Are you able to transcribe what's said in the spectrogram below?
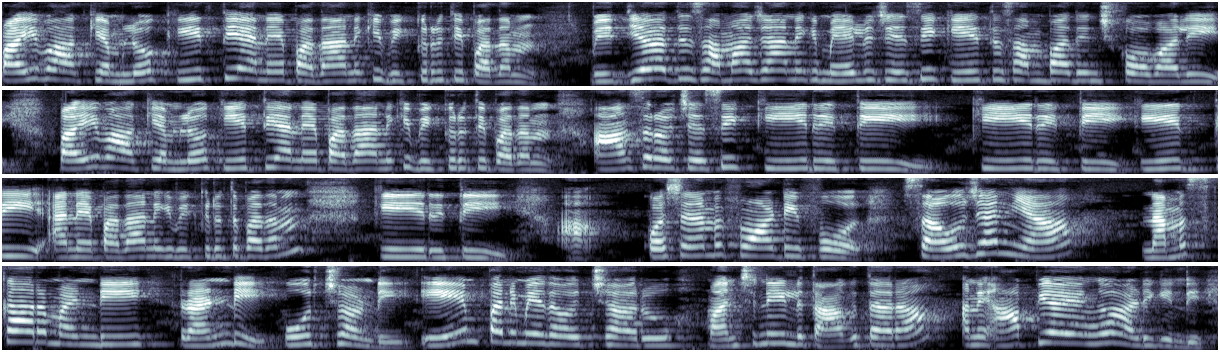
పై వాక్యంలో కీర్తి అనే పదానికి వికృతి పదం. విద్యార్థి సమాజానికి మేలు చేసి కీర్తి సంపాదించుకోవాలి. పై వాక్యంలో కీర్తి అనే పదానికి వికృతి పదం. ఆన్సర్ వచ్చేసి కీరితి కీరితి కీర్తి అనే పదానికి వికృతి పదం. కీరితి. Question number forty four. సౌజన్య నమస్కారం అండి రండి కూర్చోండి. ఏం పని మీద వచ్చారు? మంచినీళ్ళు తాగుతారా? అని ఆప్యాయంగా అడిగింది.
